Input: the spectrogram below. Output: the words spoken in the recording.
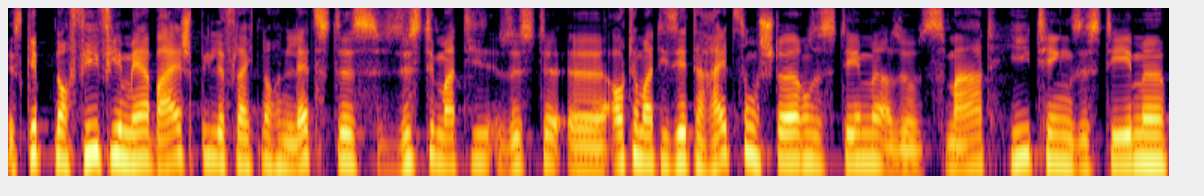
Es gibt noch viel, viel mehr Beispiele, vielleicht noch ein letztes, Systemati System, äh, automatisierte Heizungssteuerungssysteme, also Smart Heating Systeme,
